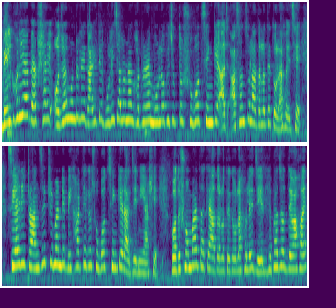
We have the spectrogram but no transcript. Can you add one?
বেলঘরিয়া ব্যবসায়ী অজয় মণ্ডলের গাড়িতে গুলি চালনার ঘটনায় মূল অভিযুক্ত সুবোধ সিংকে আজ আসানসোল আদালতে তোলা হয়েছে। সিআইডি ট্রানজিট রিমান্ডে বিহার থেকে সুবোধ সিংকে রাজ্যে নিয়ে আসে। গত সোমবার তাকে আদালতে তোলা হলে জেল হেফাজত দেওয়া হয়।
